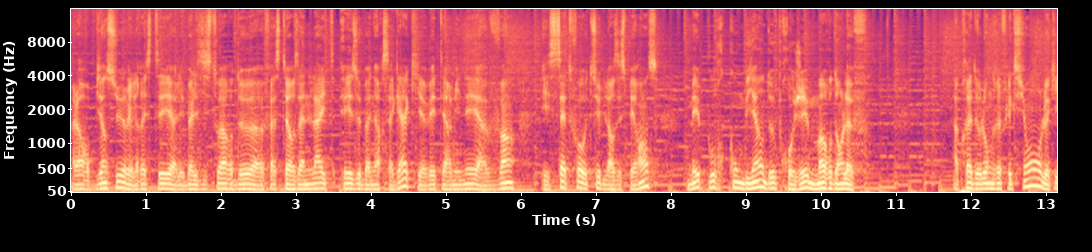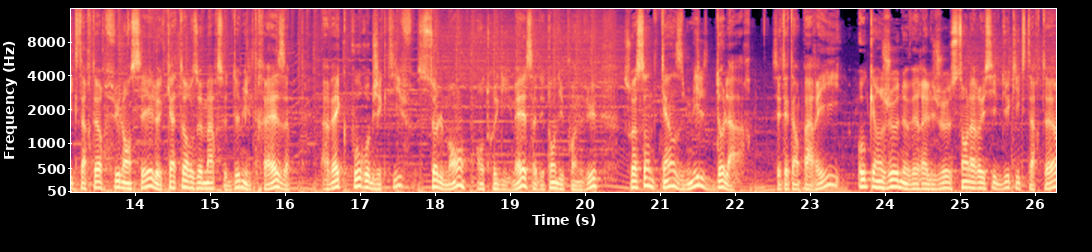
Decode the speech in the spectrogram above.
Alors bien sûr, il restait euh, les belles histoires de Faster Than Light et The Banner Saga qui avaient terminé à 20 et 7 fois au-dessus de leurs espérances, mais pour combien de projets morts dans l'œuf? Après de longues réflexions, le Kickstarter fut lancé le 14 mars 2013 avec pour objectif seulement, entre guillemets, ça dépend du point de vue, 75 000 dollars. C'était un pari, aucun jeu ne verrait le jeu sans la réussite du Kickstarter,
